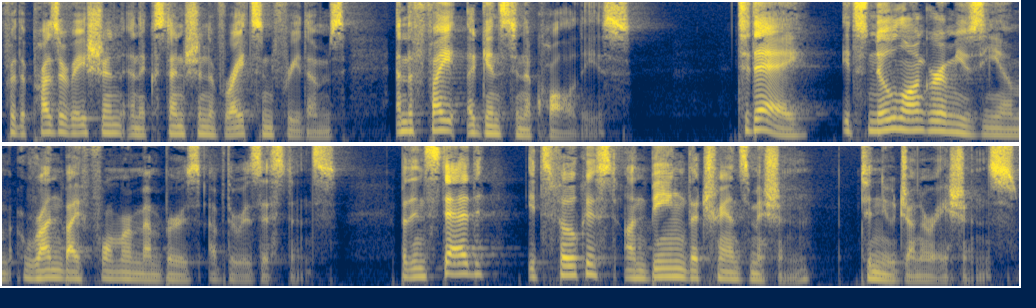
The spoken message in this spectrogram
for the preservation and extension of rights and freedoms, and the fight against inequalities. Today, it's no longer a museum run by former members of the resistance, but instead, it's focused on being the transmission to new generations.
